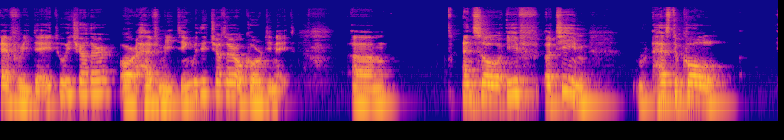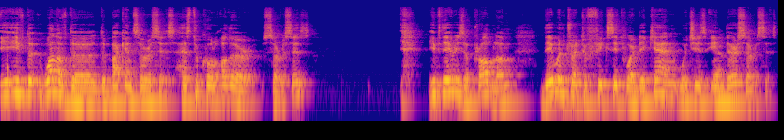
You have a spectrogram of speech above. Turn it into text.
every day to each other or have meeting with each other or coordinate. Um, and so if a team has to call, if the, one of the, the backend services has to call other services, if there is a problem, they will try to fix it where they can, which is in Yeah. their services.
